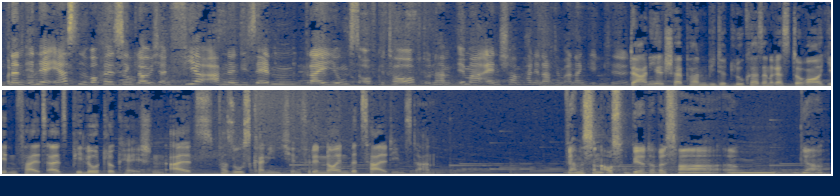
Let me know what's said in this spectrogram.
Und dann in der ersten Woche sind, glaube ich, an vier Abenden dieselben drei Jungs aufgetaucht und haben immer einen Champagner nach dem anderen gekillt. Daniel Scheppern bietet Luca sein Restaurant jedenfalls als Pilotlocation, als Versuchskaninchen für den neuen Bezahldienst an. Wir haben es dann ausprobiert, aber es war, ähm, ja,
